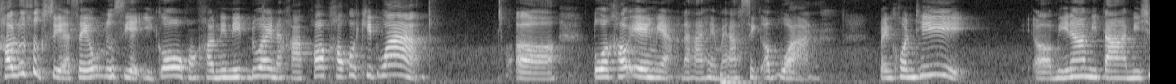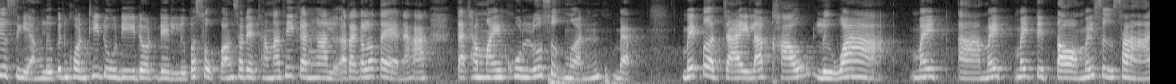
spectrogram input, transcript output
เขารู้สึกเสียเซลล์หรือเสียอีโก้ของเขานิดๆด้วยนะคะ เพราะเขาก็คิดว่าตัวเขาเองเนี่ยนะคะเห็นไหมคะ Six of Wands เป็นคนที่ มีหน้ามีตา มีชื่อเสียง หรือเป็นคนที่ดูดีโดดเด่น หรือประสบความสำเร็จทางหน้าที่การงานหรืออะไรก็แล้วแต่นะคะ แต่ทำไมคุณรู้สึกเหมือนแบบไม่เปิดใจรับเขาหรือว่าไม่อ่าไม่ไม่ติดต่อไม่สื่อสาร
